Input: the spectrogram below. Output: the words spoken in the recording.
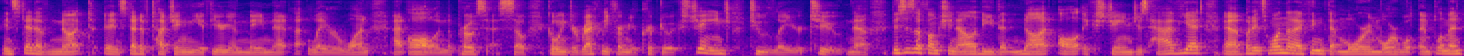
instead of not instead of touching the Ethereum mainnet layer 1 at all in the process. So going directly from your crypto exchange to layer 2. Now, this is a functionality that not all exchanges have yet, uh, but it's one that I think that more and more will implement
